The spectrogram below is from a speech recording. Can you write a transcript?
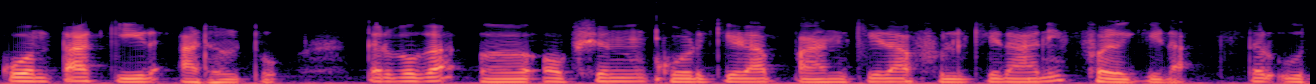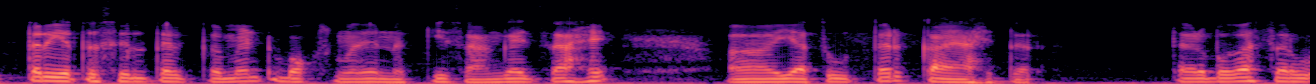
कोणता कीड आढळतो? तर बघा ऑप्शन खोडकिडा पानकिडा फुलकिडा आणि फळकिडा. तर उत्तर येत असेल तर कमेंट बॉक्समध्ये नक्की सांगायचं आहे. याचं उत्तर काय आहे तर? तर बघा सर्व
